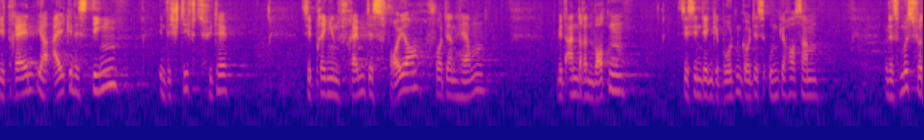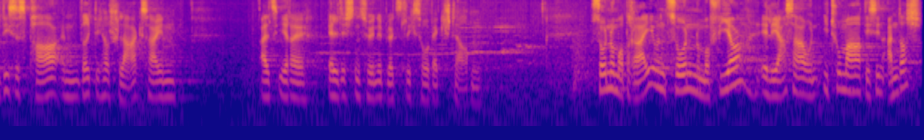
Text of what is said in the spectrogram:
Die drehen ihr eigenes Ding in die Stiftshütte. Sie bringen fremdes Feuer vor den Herrn. Mit anderen Worten, sie sind den Geboten Gottes ungehorsam. Und es muss für dieses Paar ein wirklicher Schlag sein, als ihre ältesten Söhne plötzlich so wegsterben. Sohn Nummer drei und Sohn Nummer vier, Eliasa und Itumar, die sind anders.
